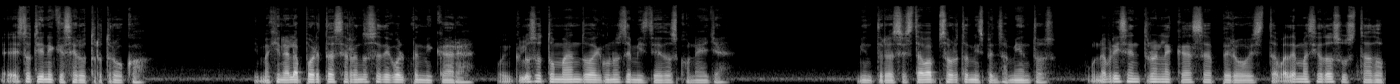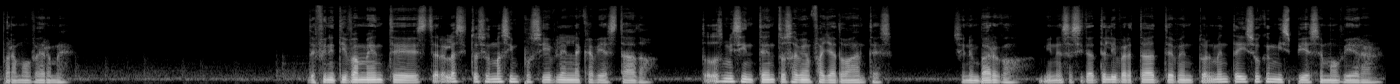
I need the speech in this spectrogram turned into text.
esto tiene que ser otro truco. Imaginé la puerta cerrándose de golpe en mi cara, o incluso tomando algunos de mis dedos con ella. Mientras estaba absorto en mis pensamientos, una brisa entró en la casa, pero estaba demasiado asustado para moverme. Definitivamente, esta era la situación más imposible en la que había estado. Todos mis intentos habían fallado antes. Sin embargo, mi necesidad de libertad eventualmente hizo que mis pies se movieran.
